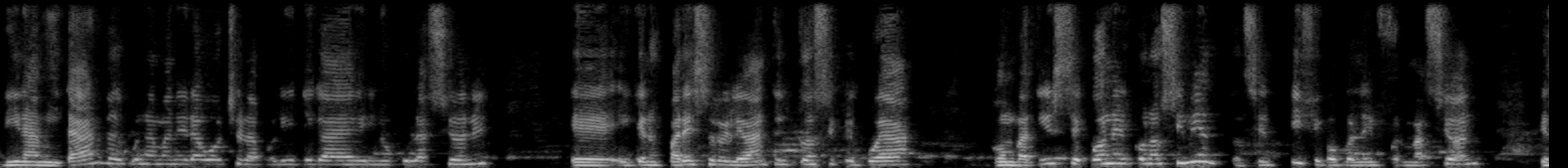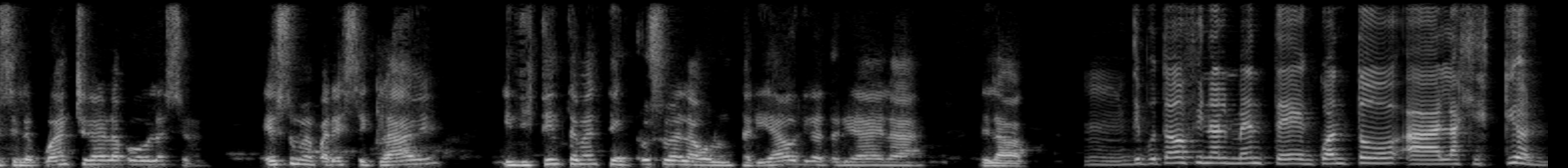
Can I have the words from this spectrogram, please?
dinamitar de alguna manera u otra la política de inoculaciones eh, y que nos parece relevante entonces que pueda combatirse con el conocimiento científico, con la información que se le pueda entregar a la población. Eso me parece clave, indistintamente incluso de la voluntariedad obligatoriedad de la, de la vacuna. Mm, diputado, finalmente, en cuanto a la gestión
